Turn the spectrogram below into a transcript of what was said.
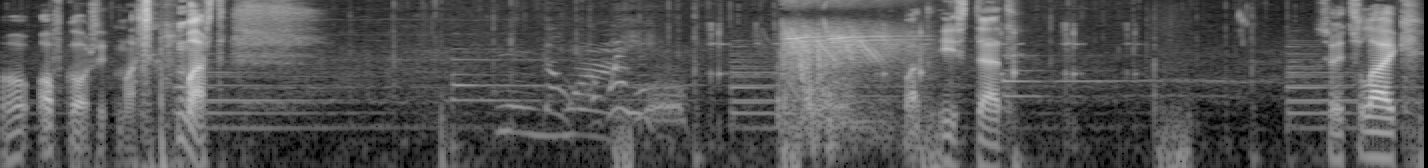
Oh, of course it must. must. What is that? So it's like...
